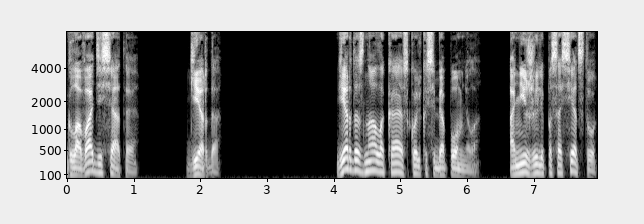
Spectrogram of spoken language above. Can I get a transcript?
Глава 10. Герда. Герда знала Кая, сколько себя помнила. Они жили по соседству,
